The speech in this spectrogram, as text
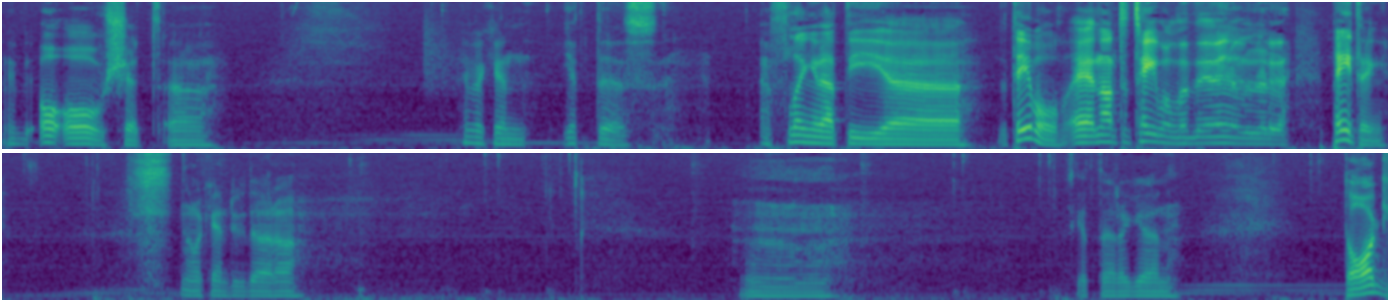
maybe. Oh, oh shit. Uh. Maybe I can get this and fling it at the uh the table. Eh, not the table. The, the, the painting. No, I can't do that, huh? Uh, let's get that again. Dog?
